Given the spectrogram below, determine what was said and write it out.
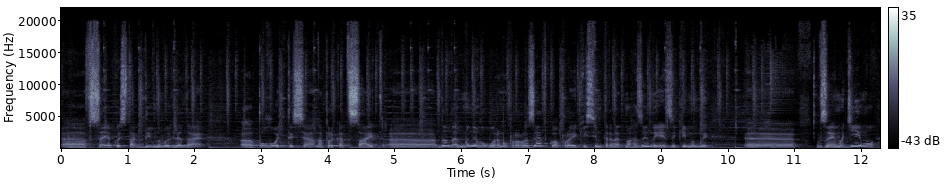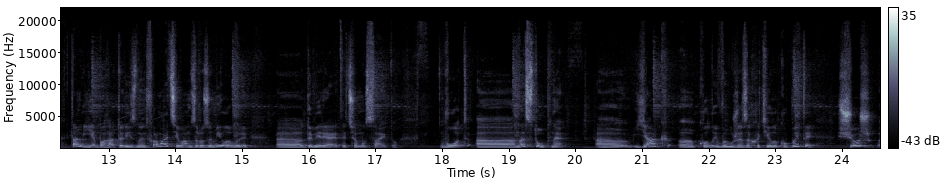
Е, Все якось так дивно виглядає. Е, Погодьтеся, наприклад, сайт. е, Ну, ми не говоримо про розетку, а про якісь інтернет-магазини, з якими ми взаємодіємо. Там є багато різної інформації. Вам зрозуміло, ви довіряєте цьому сайту. От. А, наступне. Як, е, коли ви вже захотіли купити, що ж е,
